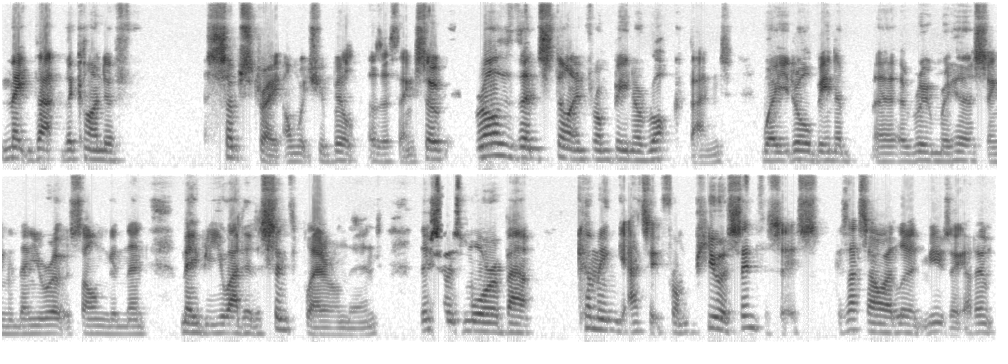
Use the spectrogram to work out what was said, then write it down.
make that the kind of substrate on which you built other things. So rather than starting from being a rock band where you'd all been a, a room rehearsing and then you wrote a song and then maybe you added a synth player on the end, this was more about coming at it from pure synthesis because that's how I learned music. I don't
